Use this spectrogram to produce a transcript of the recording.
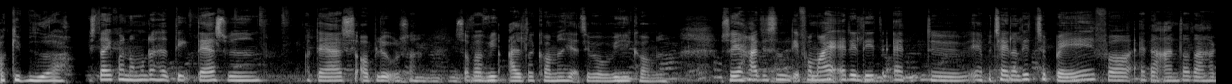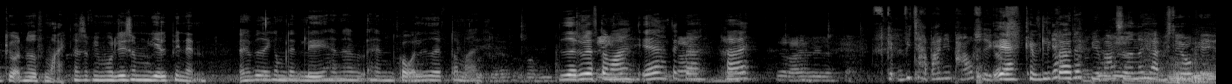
at give videre. Hvis der ikke var nogen, der havde delt deres viden, og deres oplevelser, så var vi aldrig kommet her til, hvor vi er kommet. Så jeg har det sådan, for mig er det lidt, at øh, jeg betaler lidt tilbage for, at der er andre, der har gjort noget for mig. Altså vi må ligesom hjælpe hinanden. Jeg ved ikke, om den læge, han, er, han går og leder efter mig. Leder du efter mig? Ja, det gør Hej. Skal, vi tager bare lige en pause, ikke Ja, kan vi lige ja, gøre det? Vi bliver bare siddende her, hvis det er okay.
